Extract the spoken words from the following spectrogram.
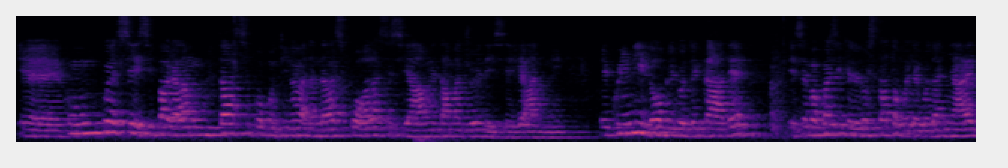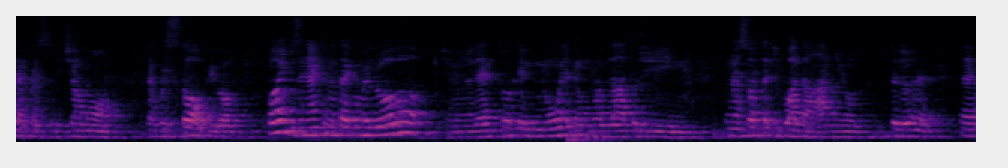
eh, comunque se si paga la multa si può continuare ad andare a scuola se si ha un'età maggiore dei 6 anni e quindi l'obbligo decade e sembra quasi che lo Stato voglia guadagnare da questo diciamo, da quest'obbligo. Poi bisogna anche notare come loro ci hanno detto che noi abbiamo parlato di una sorta di guadagno, eh,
